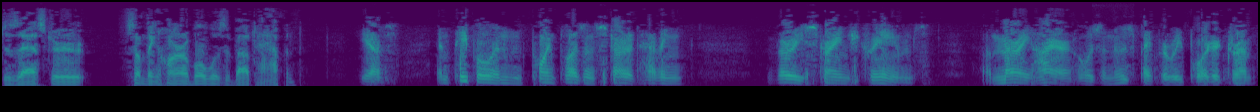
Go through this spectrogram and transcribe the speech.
disaster, something horrible was about to happen. yes, and people in Point Pleasant started having very strange dreams. Uh, Mary Hyre, who was a newspaper reporter, dreamt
